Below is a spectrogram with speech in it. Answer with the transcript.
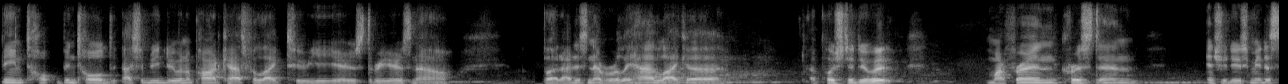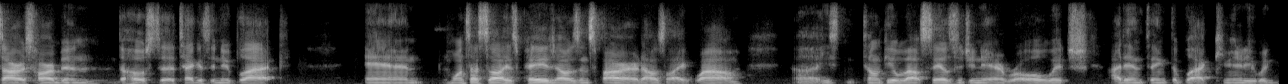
being told been told I should be doing a podcast for like two years, three years now, but I just never really had like a a push to do it. My friend Kristen introduced me to Cyrus Harbin, the host of Tech is the New Black, and once I saw his page, I was inspired. I was like, wow, uh, he's telling people about sales engineer role, which I didn't think the black community would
